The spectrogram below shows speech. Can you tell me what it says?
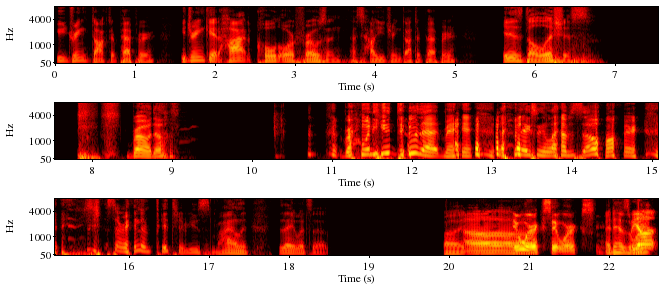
you drink Dr Pepper. You drink it hot, cold, or frozen. That's how you drink Dr Pepper. It is delicious, bro. Those, bro. When you do that, man, that makes me laugh so hard. It's just a random picture of you smiling. Say what's up, but Uh, It works. It works. it has We worked. don't.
